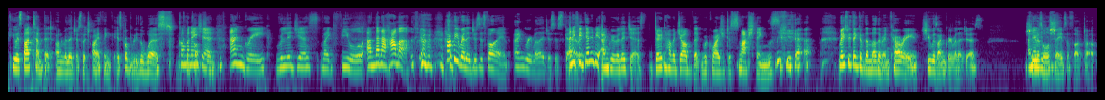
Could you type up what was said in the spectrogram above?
he was bad tempered and religious, which I think is probably the worst Combination concoction. angry, religious, like fuel, and then a hammer. Happy religious is fine. Angry religious is scary. And if you're going to be angry religious, don't have a job that requires you to smash things. yeah, makes me think of the mother in Carrie. She was angry religious. She was all shades of fucked up.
